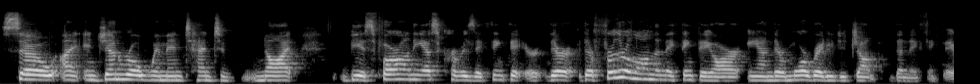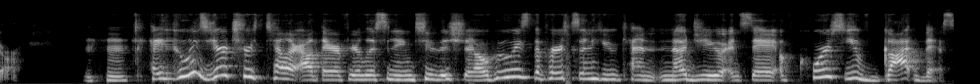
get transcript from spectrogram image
So, uh, in general, women tend to not be as far on the S curve as they think they are. They're, they're further along than they think they are, and they're more ready to jump than they think they are. Mm-hmm. Hey, who is your truth teller out there if you're listening to the show? Who is the person who can nudge you and say, Of course, you've got this?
